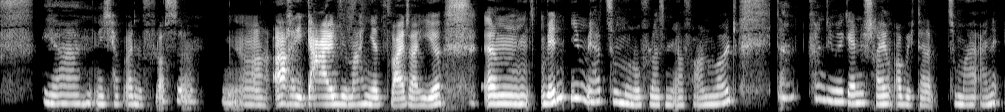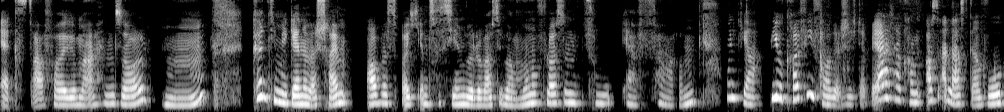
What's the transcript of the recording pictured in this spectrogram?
ja, ich habe eine Flosse. Ja, ach egal, wir machen jetzt weiter hier. Ähm, wenn ihr mehr zu Monoflossen erfahren wollt, dann könnt ihr mir gerne schreiben, ob ich dazu mal eine extra Folge machen soll. Hm. Könnt ihr mir gerne mal schreiben, ob es euch interessieren würde, was über Monoflossen zu erfahren. Und ja, Biografie-Vorgeschichte. Bertha kommt aus Alaska, wo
